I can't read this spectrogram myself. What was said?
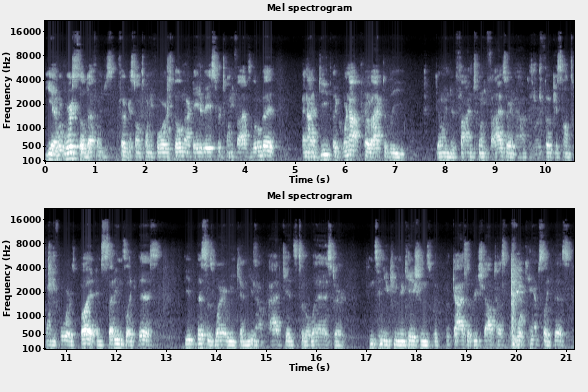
Yeah, we're still definitely just focused on 24s, building our database for 25s a little bit. And I do, like, we're not proactively going to find 25s right now because we're focused on 24s. But in settings like this, this is where we can, you know, add kids to the list or continue communications with, with guys that reached out to us before camps like this.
